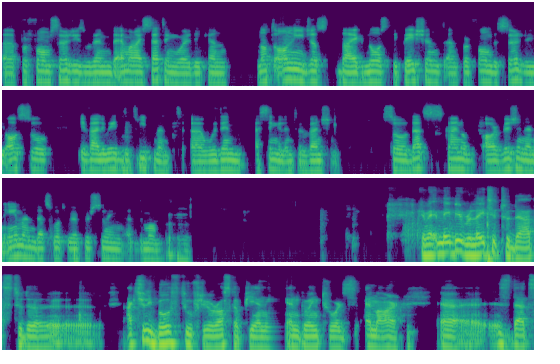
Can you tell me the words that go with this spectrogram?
uh, perform surgeries within the MRI setting where they can not only just diagnose the patient and perform the surgery, also evaluate the treatment uh, within a single intervention. So that's kind of our vision and aim, and that's what we're pursuing at the moment. Mm -hmm. Okay, maybe related to that, to the actually both to fluoroscopy and, and going towards MR, uh, is that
